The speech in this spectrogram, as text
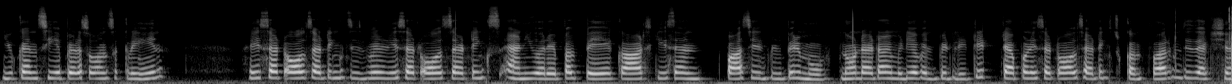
You can see appears on screen reset all settings it will reset all settings and your apple pay cards keys and passes will be removed. No data or media will be deleted. Tap on reset all settings to confirm this action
